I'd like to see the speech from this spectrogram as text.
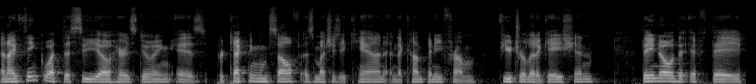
And I think what the CEO here is doing is protecting himself as much as he can and the company from future litigation. They know that if they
